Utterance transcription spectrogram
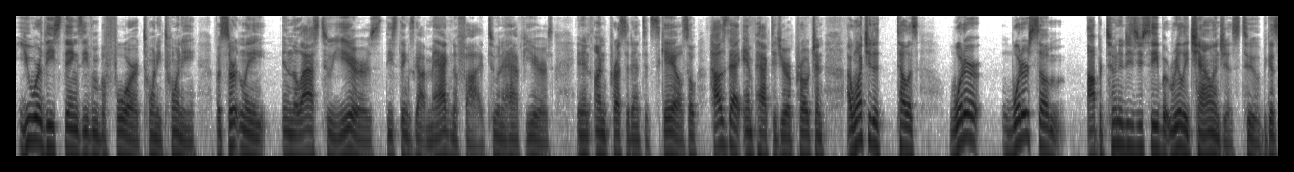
You were these things even before 2020, but certainly in the last two years, these things got magnified, two and a half years in an unprecedented scale. So how's that impacted your approach? And I want you to tell us what are what are some opportunities you see, but really challenges too, because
